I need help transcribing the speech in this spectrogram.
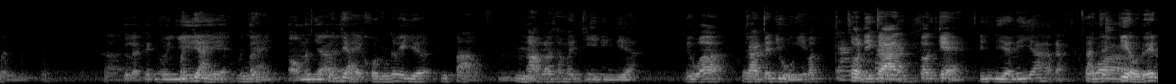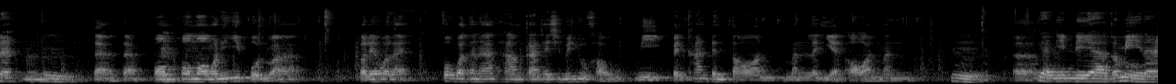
มันอ่าคืออะไรเทคโนโลยีมันใหญ่อะมันใหญ่อ๋อมันใหญ่มันใหญ่คนมันก็เลยเยอะหรือเปล่าอืมอืมอ้าวแล้วทำไมจีนอินเดีย หรือว่าการเป็นอยู่อย่างนี้ปะการสวัสดิการตอนแก่ อินเดียนี่ยากอะเพอาจราะจะว่าเกี่ยวด้วยนะอืมอืมแต่แต่พอพอมองมาที่ญี่ปุ่นว่าเขาเรียกว่าอะไร พวกวัฒนธรรมการใช้ชีวิตอยู่เขา มีเป็นขั้นเป็นตอนมันละเอียดอ่อนมันอืมเอออย่างอินเดียก็มีนะ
